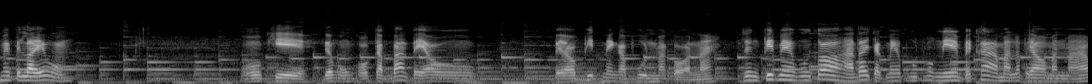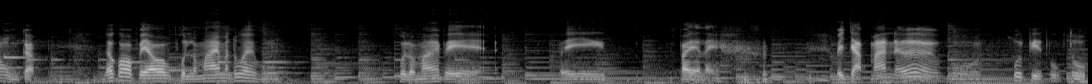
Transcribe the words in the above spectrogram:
ไม่เป็นไรครับผม โอเค เดี๋ยวผมขอกลับบ้านไปเอาไปเอาพิษแมงกะพรุนมาก่อนนะ ซึ่งพิษแมงกะพรุนก็หาได้จากแมงกะพรุนพวกนี้ไปฆ่ามันแล้วไปเอามันมาผมกับ แล้วก็ไปเอาผลไม้มันด้วยผม ผลไม้ไปไปไปอะไร ไปจับมันเออโหพูดผิดพูดถูก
